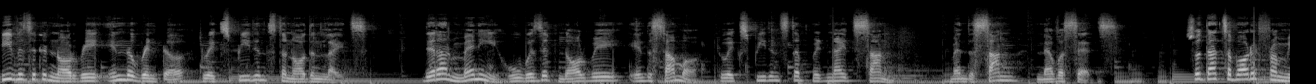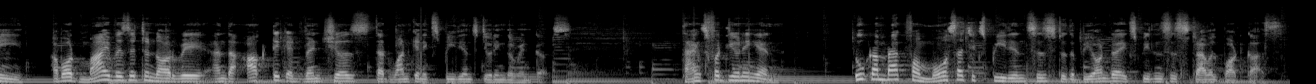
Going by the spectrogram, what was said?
We visited Norway in the winter to experience the northern lights. There are many who visit Norway in the summer to experience the midnight sun when the sun never sets. So that's about it from me about my visit to Norway and the Arctic adventures that one can experience during the winters. Thanks for tuning in. Do come back for more such experiences to the Beyond the Experiences Travel Podcast.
